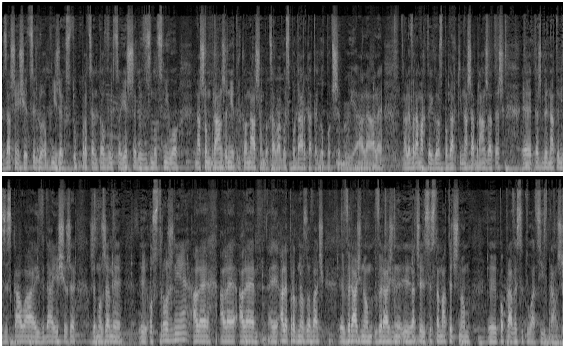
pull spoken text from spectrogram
zacznie się cykl obniżek stóp procentowych, co jeszcze by wzmocniło naszą branżę, nie tylko naszą, bo cała gospodarka tego potrzebuje, ale, ale, ale w ramach tej gospodarki nasza branża też, e, też by na tym zyskała i wydaje się, że, że możemy y, ostrożnie, ale, ale, ale, e, ale prognozować wyraźną, wyraźny, y, znaczy systematyczną y, poprawę sytuacji w branży.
